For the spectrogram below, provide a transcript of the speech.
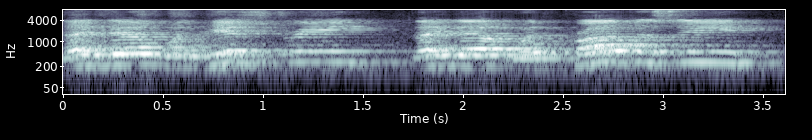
They dealt with history, they dealt with prophecy,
